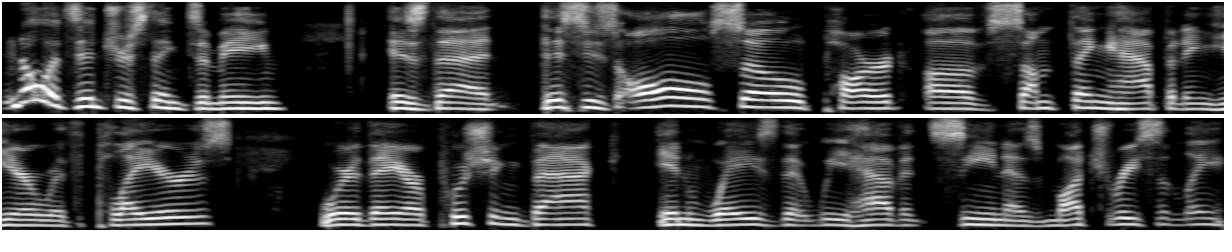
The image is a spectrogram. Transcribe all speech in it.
You know what's interesting to me is that this is also part of something happening here with players where they are pushing back in ways that we haven't seen as much recently.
